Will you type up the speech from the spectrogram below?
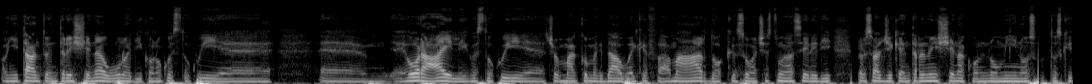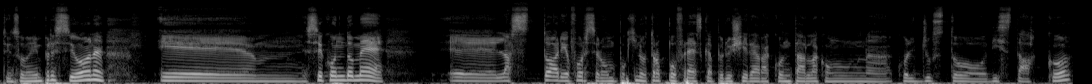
ogni tanto entra in scena uno e dicono questo qui è, è O'Reilly, questo qui è c'è Malcolm McDowell che fa Murdoch, insomma c'è tutta una serie di personaggi che entrano in scena con nomino sottoscritto in sovraimpressione e mm, secondo me eh, la storia forse era un pochino troppo fresca per riuscire a raccontarla con una- col giusto distacco.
